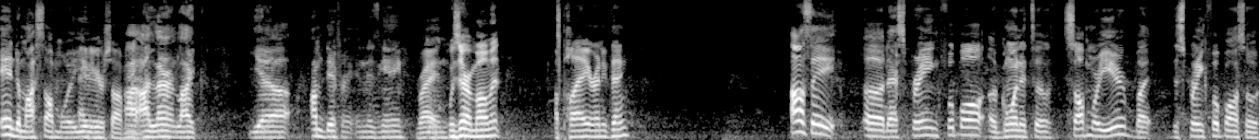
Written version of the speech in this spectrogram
end of my sophomore year. End of your sophomore I. I learned, like, yeah, I'm different in this game. Right. And Was there a moment? A play or anything? I'll say uh, that spring football uh, going into sophomore year, but the spring football. So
